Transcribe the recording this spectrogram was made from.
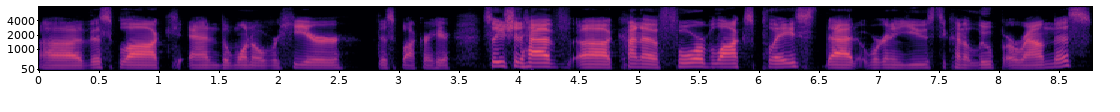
uh, this block, and the one over here, this block right here. So you should have uh, kind of four blocks placed that we're going to use to kind of loop around this.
